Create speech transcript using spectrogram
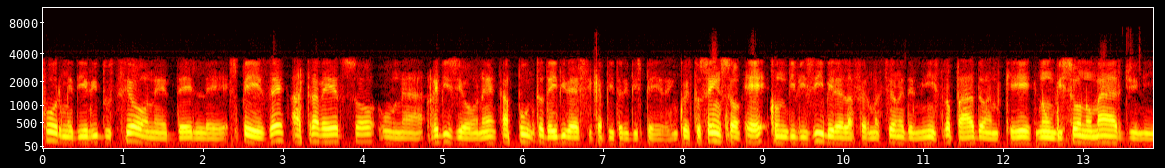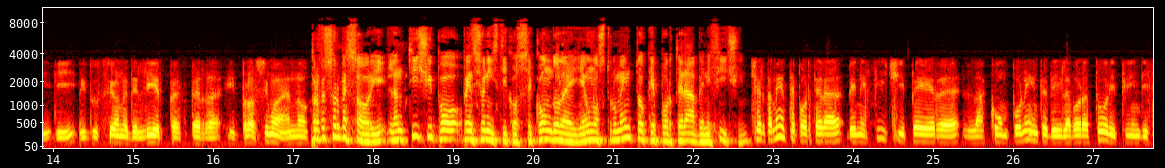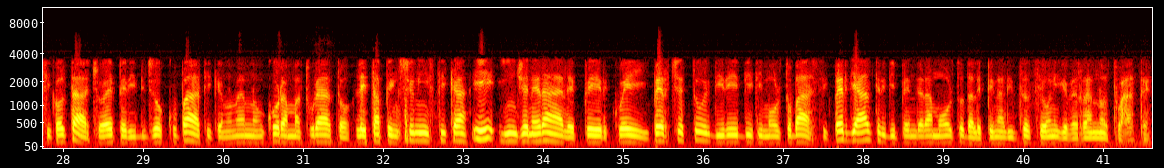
forme di riduzione delle spese attraverso una revisione appunto dei diversi capitoli di spesa. In questo senso è condivisibile l'affermazione del ministro Padoan che non vi sono margini di riduzione dell'IRP per il prossimo anno. Professor Messori, l'anticipo pensionistico secondo lei è uno strumento che porterà benefici? Certamente porterà benefici per la componente dei lavoratori più in difficoltà, cioè per i disoccupati che non hanno ancora maturato l'età pensionistica e in generale per quei percettori di redditi molto bassi. Per gli altri dipenderà molto dalle penalizzazioni che verranno attuate.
